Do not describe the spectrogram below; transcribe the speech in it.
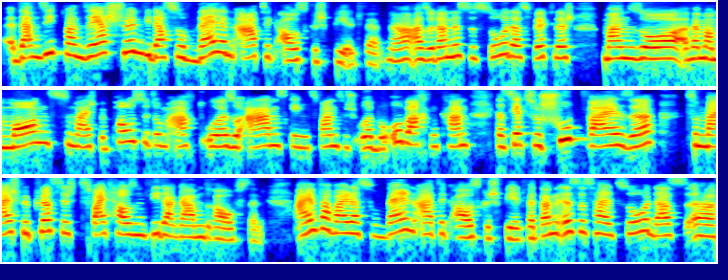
äh, dann sieht man sehr schön, wie das so wellenartig ausgespielt wird. Ne? Also dann ist es so, dass wirklich man so, wenn man morgens zum Beispiel postet um 8 Uhr, so abends gegen 20 Uhr beobachten kann, dass jetzt so schubweise zum Beispiel plötzlich 2000 Wiedergaben drauf sind. Einfach weil das so wellenartig ausgespielt wird. Dann ist es halt so, dass äh,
